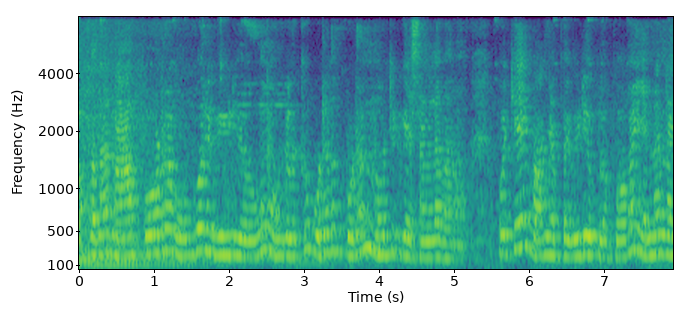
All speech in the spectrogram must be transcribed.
அப்போ தான் நான் போடுற ஒவ்வொரு வீடியோவும் உங்களுக்கு உடனுக்குடன் நோட்டிஃபிகேஷனில் வரும். ஓகே வாங்க இப்போ வீடியோக்குள்ளே போவோம். என்னென்ன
